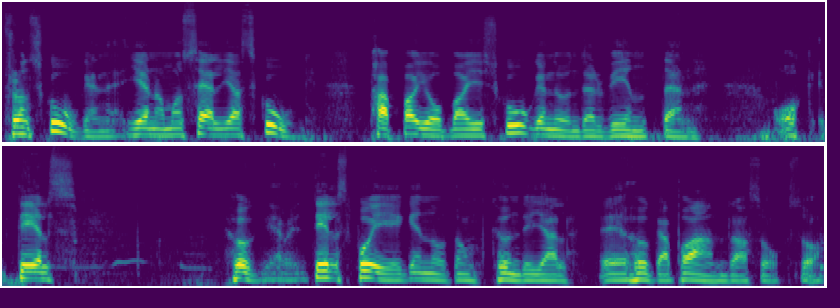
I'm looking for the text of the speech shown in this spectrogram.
från skogen genom att sälja skog pappa jobbade i skogen under vintern och dels, hugg, dels på egen och de kunde hjälp, eh, hugga på andras också.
